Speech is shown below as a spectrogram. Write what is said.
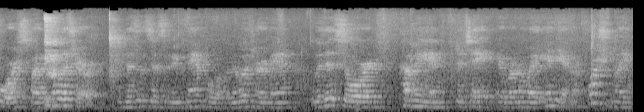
force by the military. And this is just an example of a military man with his sword coming in to take a runaway Indian. Unfortunately,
